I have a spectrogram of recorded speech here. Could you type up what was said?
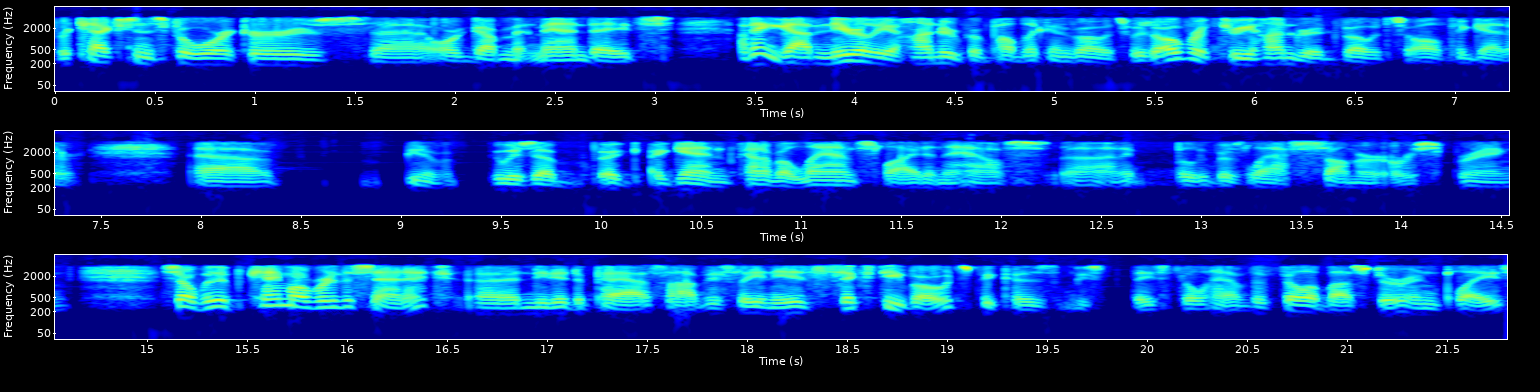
protections for workers uh, or government mandates. I think it got nearly 100 Republican votes. It was over 300 votes altogether. Uh, you know, it was a again kind of a landslide in the House. Uh, I believe it was last summer or spring. So it came over to the Senate. Uh, needed to pass. Obviously, it needed 60 votes because we, they still have the filibuster in place,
